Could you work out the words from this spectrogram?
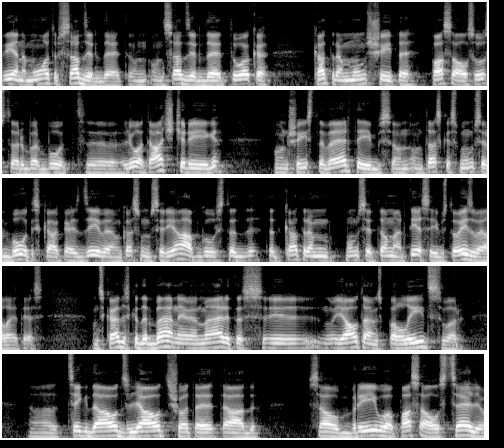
vienam otru sadzirdēt un, un sadzirdēt to, ka katram mums šī pasaules uztvere var būt eh, ļoti atšķirīga. Un šīs vērtības un, un tas, kas mums ir būtiskākais dzīvē un kas mums ir jāapgūst, tad, tad katram mums ir tomēr tiesības to izvēlēties. Un skaidrs, ka ar bērniem vienmēr ir tas eh, nu, jautājums par līdzsvaru. Eh, cik daudz ļaut šo tādu savu brīvo pasaules ceļu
